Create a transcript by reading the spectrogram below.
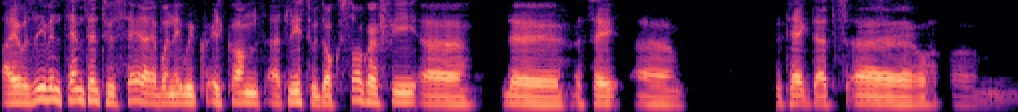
I was even tempted to say that when it, it comes at least to doxography, uh, the let's say um, to take that uh, um,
